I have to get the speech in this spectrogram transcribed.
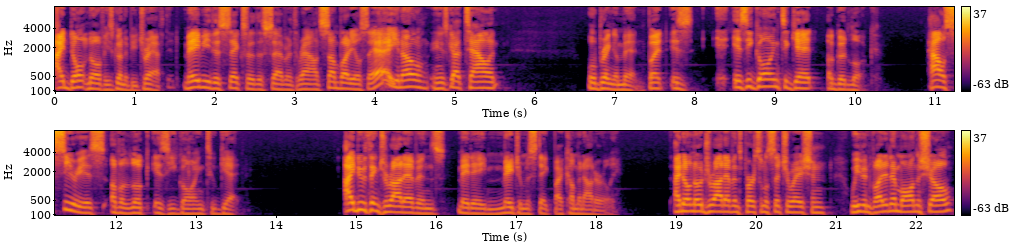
I don't know if he's going to be drafted. Maybe the sixth or the seventh round. Somebody will say, hey, you know, he's got talent. We'll bring him in. But is is he going to get a good look? How serious of a look is he going to get? I do think Jerod Evans made a major mistake by coming out early. I don't know Jerod Evans' personal situation. We've invited him on the show.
